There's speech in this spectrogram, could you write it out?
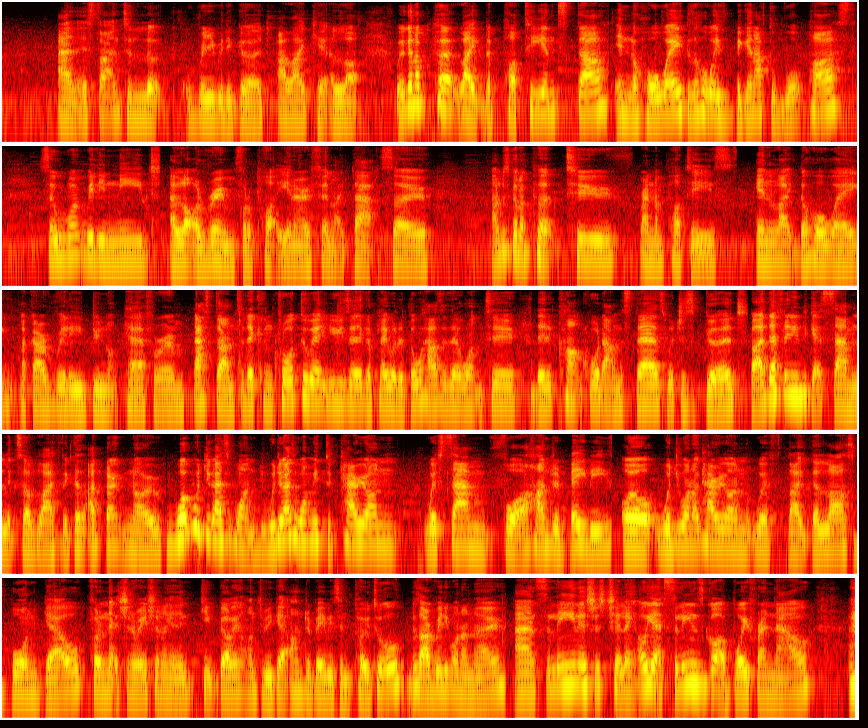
And it's starting to look really, really good. I like it a lot. We're going to put like the potty and stuff in the hallway because the hallway is big enough to walk past. So we won't really need a lot of room for the potty and everything like that. So I'm just going to put two random potties in like the hallway. Like I really do not care for them. That's done. So they can crawl to it, use it, they can play with the dollhouse if they want to. They can't crawl down the stairs, which is good. But I definitely need to get Sam Elixir of Life because I don't know. What would you guys want? Would you guys want me to carry on with Sam for a hundred babies, or would you want to carry on with like the last born girl for the next generation and keep going until we get hundred babies in total? Because I really want to know. And Celine is just chilling. Oh yeah, Celine's got a boyfriend now.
